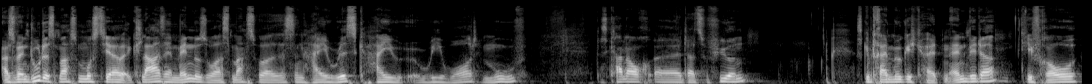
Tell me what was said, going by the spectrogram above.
also wenn du das machst, musst ja klar sein, wenn du sowas machst, so, das ist ein High-Risk, High-Reward-Move. Das kann auch äh, dazu führen, es gibt drei Möglichkeiten. Entweder die Frau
